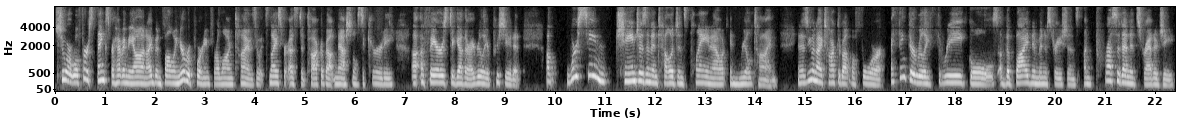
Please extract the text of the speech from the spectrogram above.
Sure. Well, first, thanks for having me on. I've been following your reporting for a long time, so it's nice for us to talk about national security uh, affairs together. I really appreciate it. Um, we're seeing changes in intelligence playing out in real time. And as you and I talked about before, I think there are really three goals of the Biden administration's unprecedented strategy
